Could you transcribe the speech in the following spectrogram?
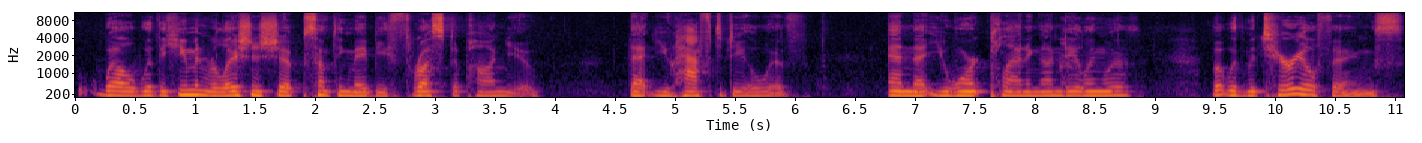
Well, with the human relationship, something may be thrust upon you that you have to deal with and that you weren't planning on dealing with. But with material things,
